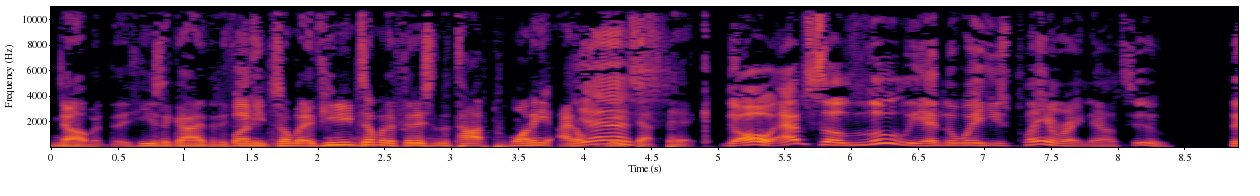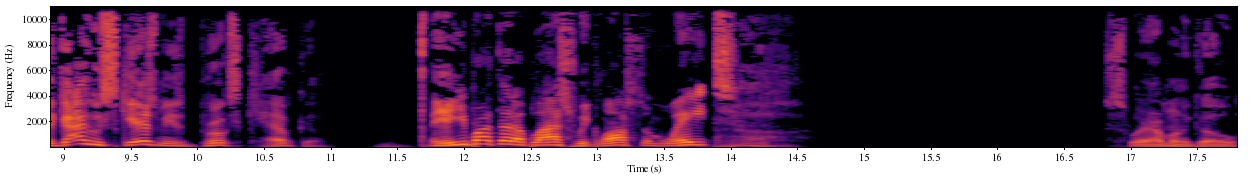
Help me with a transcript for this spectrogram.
No, but he's a guy that if But you he- need someone, if you need someone to finish in the top 20, I don't Yes. hate that pick. Oh, absolutely. And the way he's playing right now too. The guy who scares me is Brooks Koepka. Yeah, you brought that up last week. Lost some weight. swear I'm gonna go.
